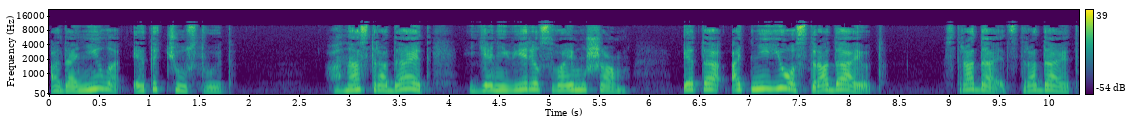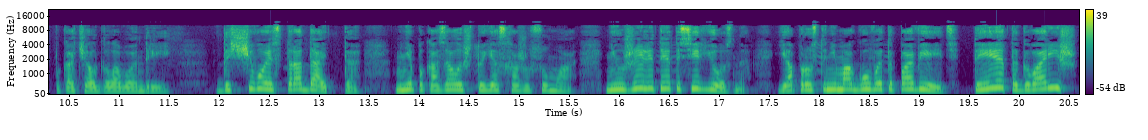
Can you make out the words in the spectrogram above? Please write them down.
а Данила это чувствует». «Она страдает?» Я не верил своим ушам. «Это от нее страдают!» «Страдает, страдает», — покачал головой Андрей. «Да с чего я страдать-то? Мне показалось, что я схожу с ума. Неужели ты это серьезно? Я просто не могу в это поверить. Ты это говоришь?»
